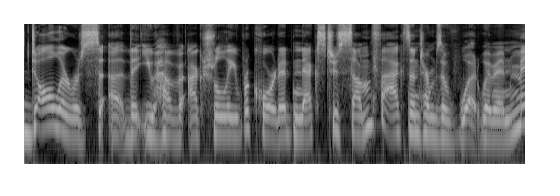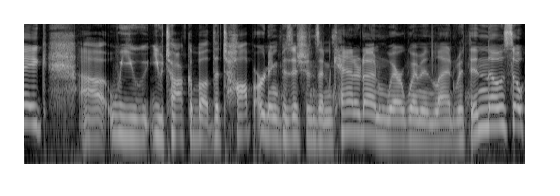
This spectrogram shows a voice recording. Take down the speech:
dollars uh, that you have actually recorded next to some facts in terms of what women make. Uh, you you talk about the top earning positions in Canada and where women land within those. So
